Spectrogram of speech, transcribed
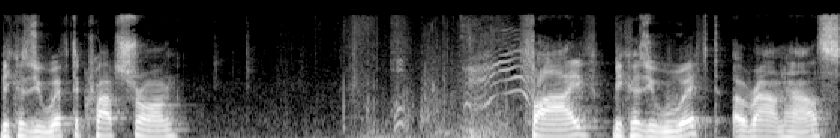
because you whiffed the crouch strong. Five, because you whiffed a roundhouse.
